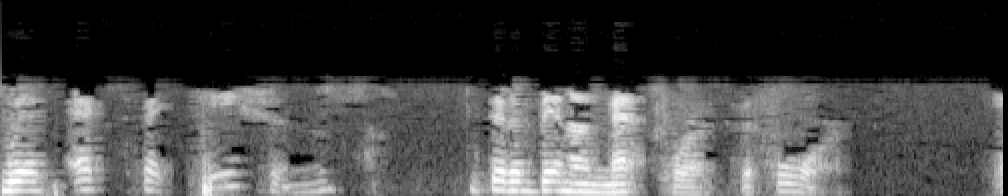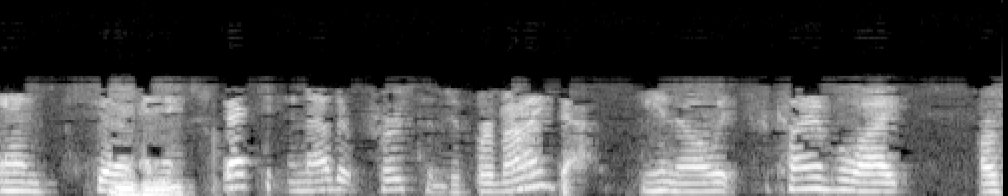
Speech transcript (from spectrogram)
with expectations that have been unmet for us before. And so, mm-hmm. and expecting another person to provide that. You know, it's kind of like our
